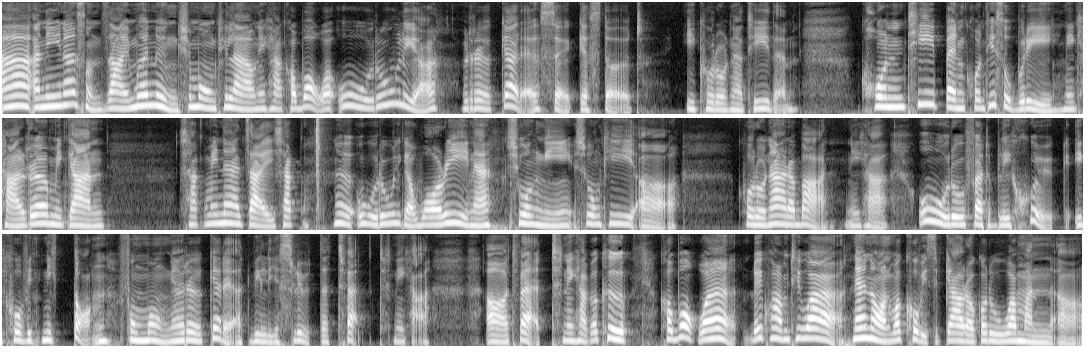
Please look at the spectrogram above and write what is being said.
อ่าอันนี้น่าสนใจเมื่อหนึ่งชั่วโมงที่แล้วนะคะ เขาบอกว่า oroliga rökare söker stöd i coronatiden คนที่เป็นคนที่สูบบุหรี่นะคะเริ่มมีการ ชักไม่แน่ใจชักเอออู้รู้เลยกับวอรี่นะ ช่วงนี้ช่วงที่เอ่อโคโรนาระบาดนี่ค่ะ oro för att bli sjuk i covid-19 får många rökare att vilja sluta tvärt นี่ค่ะเอ่อ tvärt นี่ค่ะก็คือเขาบอกว่าด้วยความที่ว่าแน่นอนว่าโควิด -19 เราก็รู้ว่ามันเอ่อ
